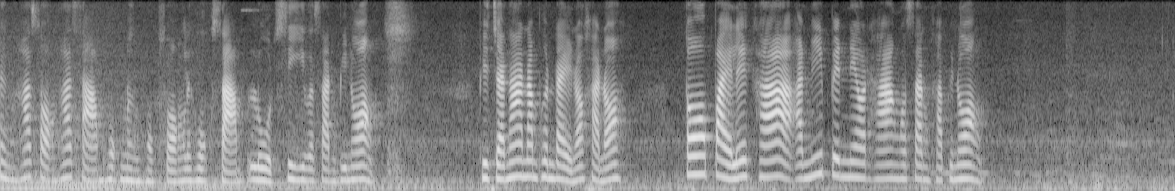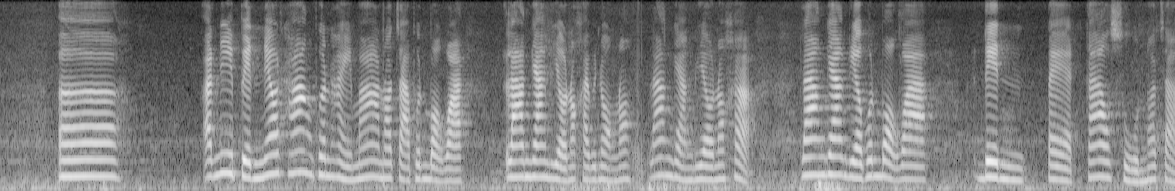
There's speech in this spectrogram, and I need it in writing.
1 5 2 5 3 6 1 6 2เลย6 3โหลด4วสันพี่น้อง พิจารณานำเพิ่อนใดเนาะค่ะเนาะต่อไปเลยค่ะ อันนี้เป็นแนวทางวสันค่ะพี่น้อง เอ่อ อันนี้เป็นแนวทางเพิ่อนให้มาเนาะจ้าเพิ่อนบอกว่าล่างอย่างเดียวเนาะค่ะพี่น้องเนาะล่างอย่างเดียวเนาะค่ะล่างอย่างเดียวเพิ่อนบอกว่า เด่น890เนาะจ้า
